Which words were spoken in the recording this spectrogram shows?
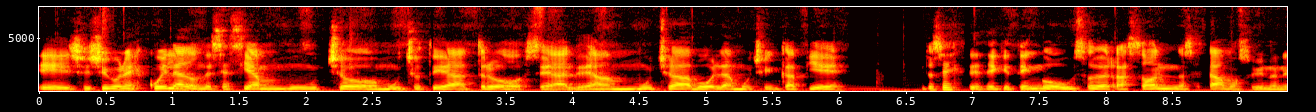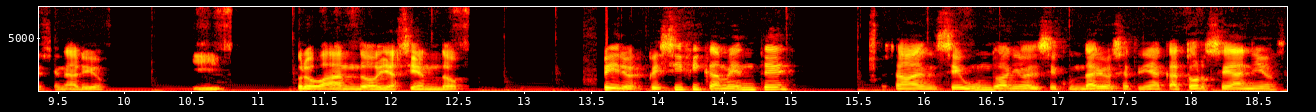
Eh, yo llegué a una escuela donde se hacía mucho, mucho teatro, o sea, le daban mucha bola, mucho hincapié. Entonces, desde que tengo uso de razón, nos estábamos subiendo en escenario y probando y haciendo. Pero específicamente, estaba en segundo año del secundario, o sea, tenía 14 años.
